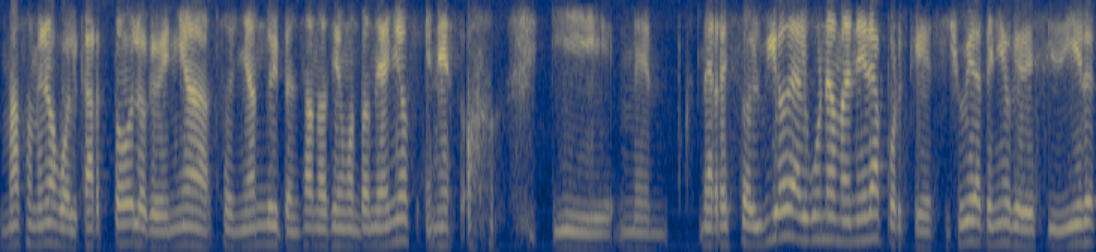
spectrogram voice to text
más o menos volcar todo lo que venía soñando y pensando hacía un montón de años en eso. Y me, me resolvió de alguna manera porque si yo hubiera tenido que decidir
